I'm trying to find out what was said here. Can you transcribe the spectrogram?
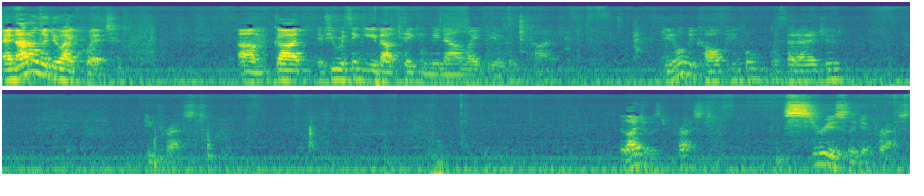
And not only do I quit, um, God, if you were thinking about taking me now, might be a good time. Do you know what we call people with that attitude? Depressed. Elijah was depressed, seriously depressed.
